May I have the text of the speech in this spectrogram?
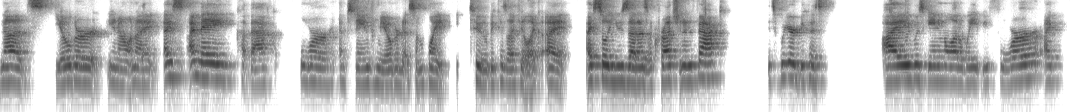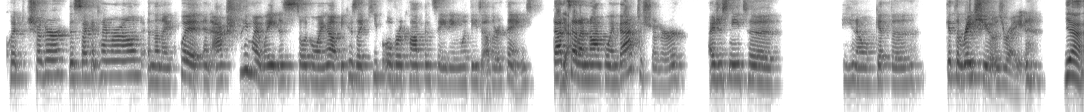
nuts, yogurt, you know, and I, I, I may cut back or abstain from yogurt at some point too, because I feel like I, I still use that as a crutch. And in fact, it's weird because I was gaining a lot of weight before I quit sugar the second time around. And then I quit. And actually, my weight is still going up because I keep overcompensating with these other things. That yeah. said, I'm not going back to sugar. I just need to, you know, get the get the ratios right yeah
